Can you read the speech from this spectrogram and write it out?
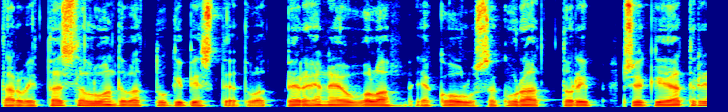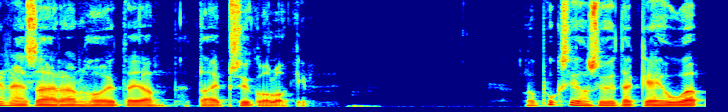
Tarvittaessa luontevat tukipisteet ovat perheneuvola ja koulussa kuraattori, psykiatrinen sairaanhoitaja tai psykologi. Lopuksi on syytä kehua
